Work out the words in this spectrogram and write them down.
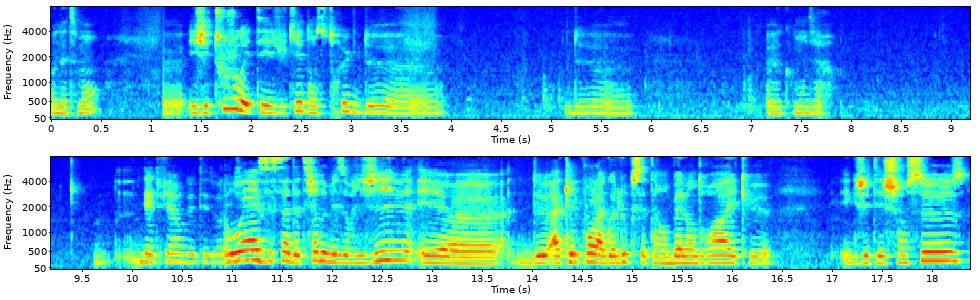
honnêtement. Euh, et j'ai toujours été éduquée dans ce truc de. euh, de. comment dire? D'être fière de tes origines Ouais, c'est ça, d'être fière de mes origines et de à quel point la Guadeloupe c'était un bel endroit et que, et que j'étais chanceuse,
